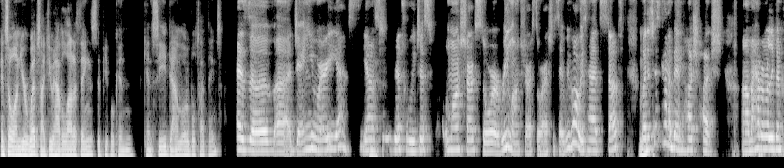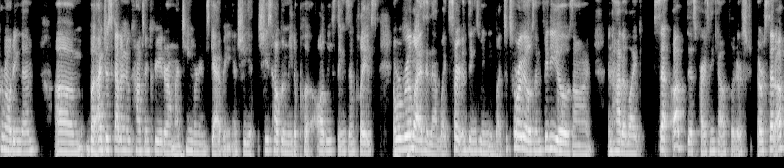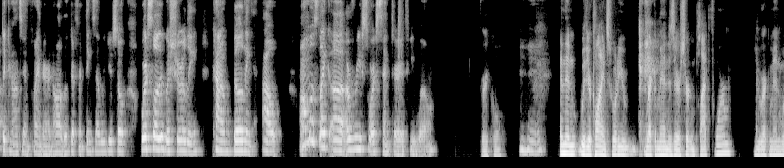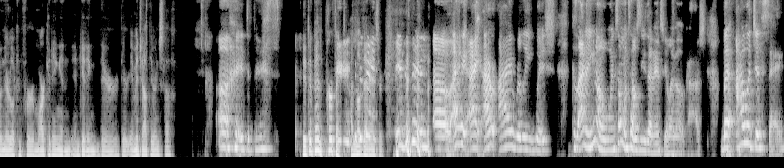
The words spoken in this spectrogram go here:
And so on your website, you have a lot of things that people can can see, downloadable type things. As of uh, January, yes, yes, nice. we just we just launched our store, relaunched our store, I should say. We've always had stuff, mm-hmm. but it's just kind of been hush hush. Um, I haven't really been promoting them. Um, but I just got a new content creator on my team. Her name's Gabby, and she she's helping me to put all these things in place. And we're realizing that like certain things we need like tutorials and videos on and how to like set up this pricing calculator or set up the content planner and all the different things that we do. So we're slowly but surely kind of building out almost like a, a resource center, if you will. Very cool. Mm-hmm. And then with your clients, what do you recommend? Is there a certain platform you recommend when they're looking for marketing and, and getting their their image out there and stuff? Uh, it depends. It depends. Perfect. I love that answer. it depends. Um, I, I, I, I really wish because I, you know, when someone tells you that answer, you're like, oh gosh. But I would just say,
